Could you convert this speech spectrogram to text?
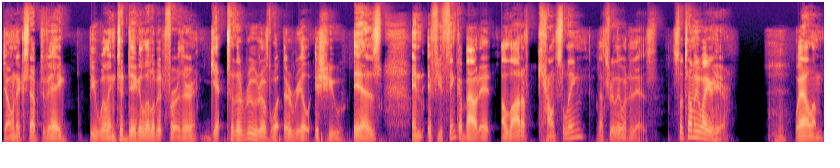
don't accept vague, be willing to dig a little bit further, get to the root of what their real issue is. And if you think about it, a lot of counseling, that's really what it is. So tell me why you're here. Mm-hmm. Well, I'm,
